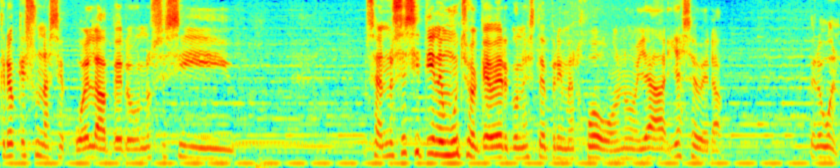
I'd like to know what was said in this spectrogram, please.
creo que es una secuela, pero no sé si... O sea, no sé si tiene mucho que ver con este primer juego, ¿no? Ya, ya se verá. Pero bueno,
